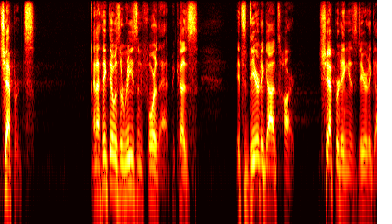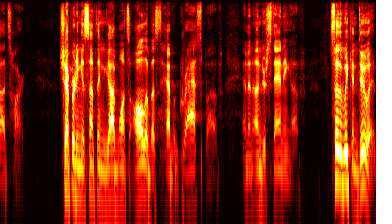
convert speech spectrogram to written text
shepherds. And I think there was a reason for that because it's dear to God's heart. Shepherding is dear to God's heart. Shepherding is something God wants all of us to have a grasp of and an understanding of so that we can do it,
